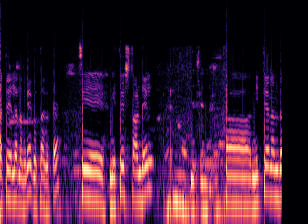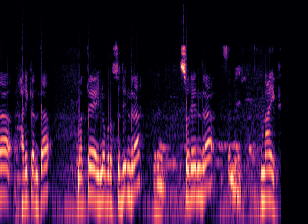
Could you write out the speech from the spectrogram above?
ಕಥೆ ಎಲ್ಲ ನಮಗೆ ಗೊತ್ತಾಗುತ್ತೆ. ಸಿ. ನಿತೇಶ್ ತಾಂಡೇಲ್ ನಿತ್ಯಾನಂದ ಹರಿಕಂತ, ಮತ್ತೆ ಇನ್ನೊಬ್ರು ಸುಧೀಂದ್ರ, ಸುರೇಂದ್ರ ನಾಯ್ಕ್.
